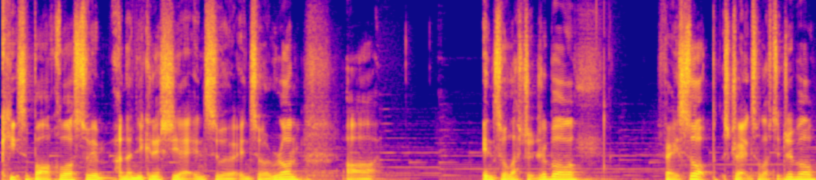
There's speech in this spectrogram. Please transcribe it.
keeps the ball close to him, and then you can initiate into a into a run or into a left foot dribble, face up, straight into a left dribble.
